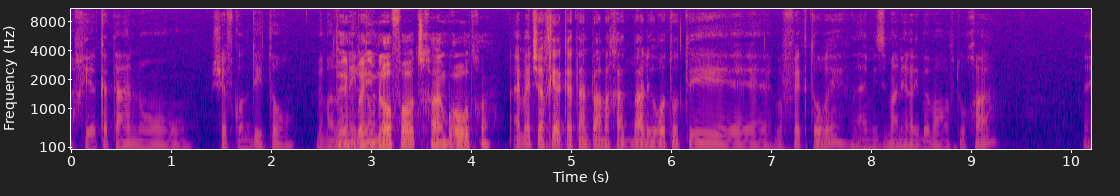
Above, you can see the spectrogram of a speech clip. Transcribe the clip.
אחי הקטן הוא שף קונדיטור במלון והם הילטון. באים להופעות שלך, הם ראו אותך? האמת שאחי הקטן פעם אחת בא לראות אותי אה, בפקטורי, זה היה מזמן נראה לי בבמה פתוחה. אה,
